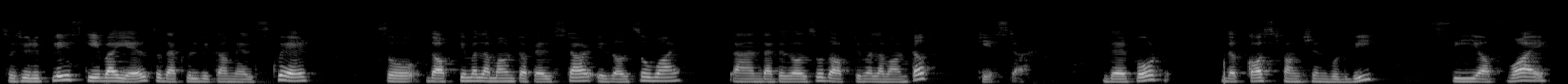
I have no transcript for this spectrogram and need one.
So if you replace k by L, so that will become L squared. So the optimal amount of L star is also y and that is also the optimal amount of k star. Therefore, the cost function would be C of y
